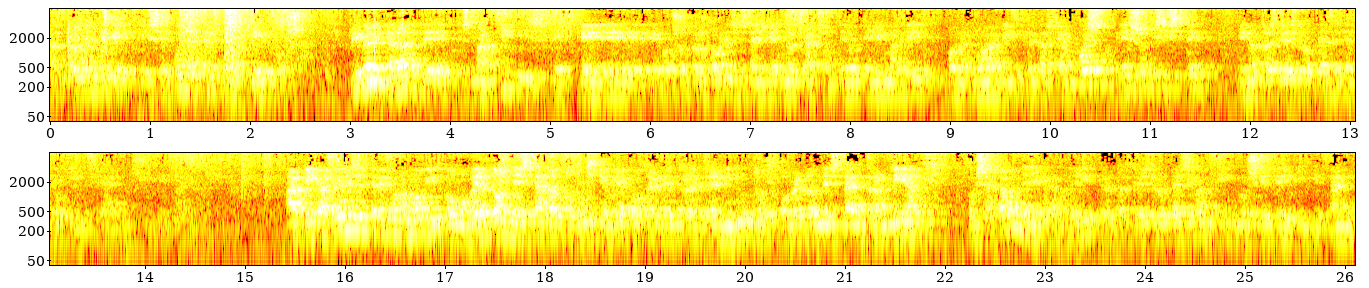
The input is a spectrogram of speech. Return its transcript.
actualmente que, que se puede hacer cualquier cosa. Primero hay que hablar de Smart Cities, que, que eh, vosotros jóvenes estáis viendo el cachondeo que hay en Madrid con las nuevas bicicletas que han puesto. Eso existe en otras ciudades europeas desde hace 15 años. 10 años. Aplicaciones del teléfono móvil como ver dónde está el autobús que voy a coger dentro de 3 minutos o ver dónde está el tranvía, pues acaban de llegar a Madrid, pero otras ciudades europeas llevan 5, 7 y 10 años.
